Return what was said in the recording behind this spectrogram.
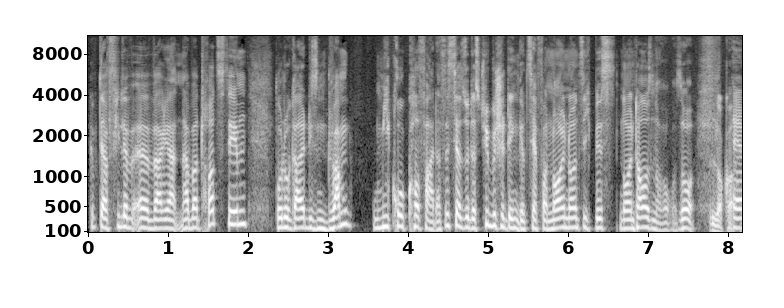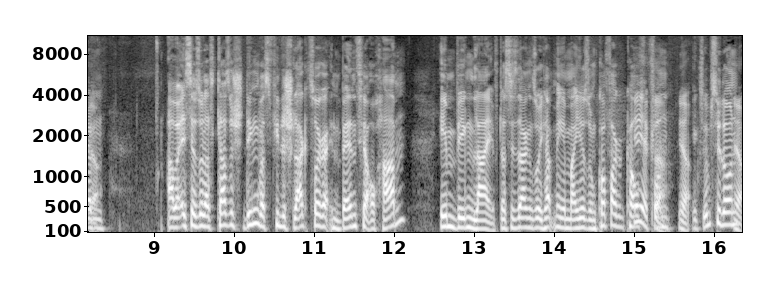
Gibt ja viele äh, Varianten. Aber trotzdem, wo du gerade diesen Drum Mikrokoffer, das ist ja so das typische Ding, gibt es ja von 99 bis 9000 Euro. So. Locker, ähm, ja. Aber ist ja so das klassische Ding, was viele Schlagzeuger in Bands ja auch haben, eben wegen Live. Dass sie sagen, so, ich habe mir mal hier so einen Koffer gekauft ja, ja, von XY.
